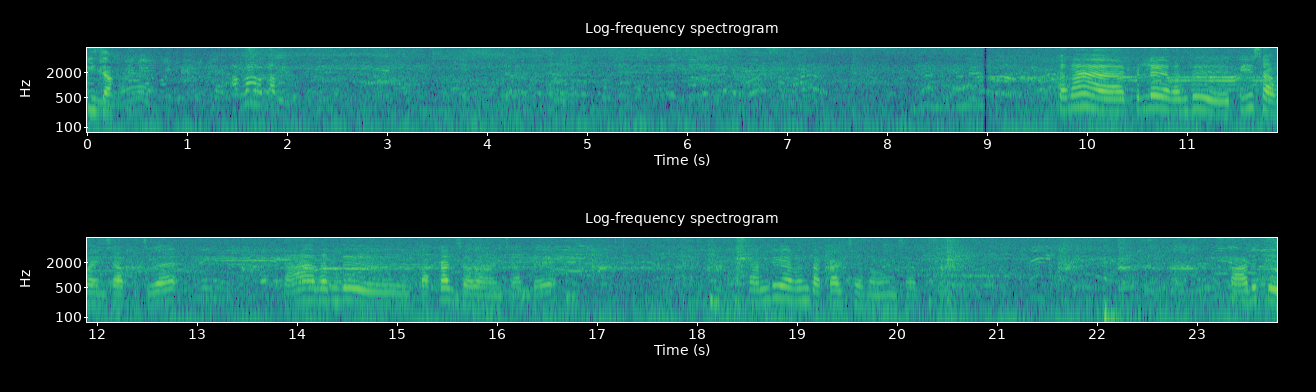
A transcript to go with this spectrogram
பீஸா இப்போ தான் பிள்ளைய வந்து பீஸா வாங்கி சாப்பிட்டுச்சு. நான் வந்து தக்காளி சாதம் வாங்கி சாப்பிட்டேன். சண்டையை வந்து தக்காளி சாதம் வாங்கி சாப்பிட்டேன் அடுத்து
